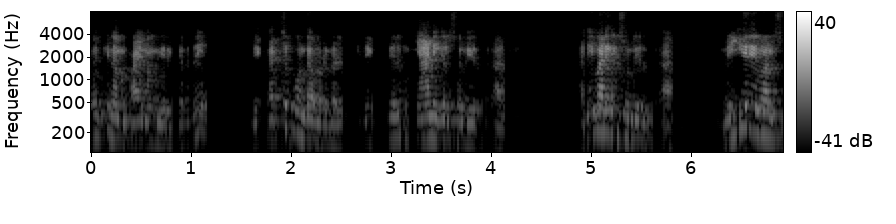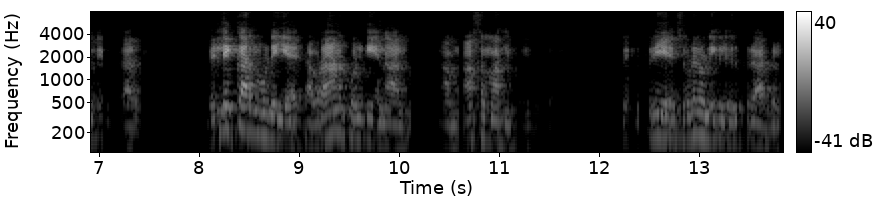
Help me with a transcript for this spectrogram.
நோக்கி நம் பயணம் இருக்கிறது. இதை கற்றுக்கொண்டவர்கள் இதை பெரும் ஞானிகள் சொல்லியிருக்கிறார்கள். அறிவாளிகள் சொல்லியிருக்கிறார்கள். மெய்யறிவாளர் சொல்லியிருக்கிறார்கள். வெள்ளைக்காரனுடைய தவறான கொள்கையினால் நாம் நாசமாகி போய்விட்டோம். மிகப்பெரிய சுடரொளிகள் இருக்கிறார்கள்.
